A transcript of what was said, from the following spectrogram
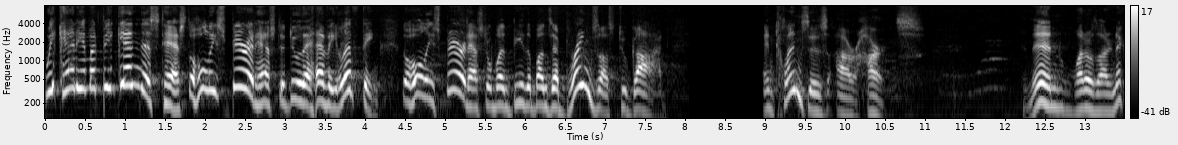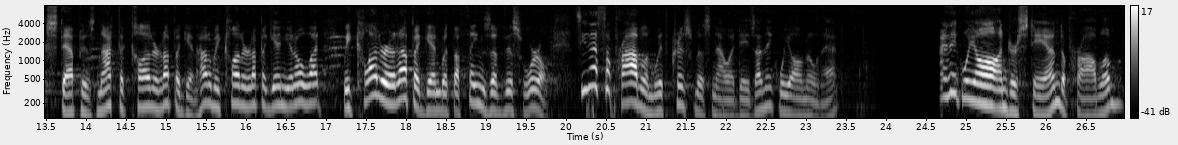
We can't even begin this test. The Holy Spirit has to do the heavy lifting. The Holy Spirit has to be the ones that brings us to God and cleanses our hearts. And then, what is our next step is not to clutter it up again. How do we clutter it up again? You know what? We clutter it up again with the things of this world. See, that's the problem with Christmas nowadays. I think we all know that. I think we all understand the problem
